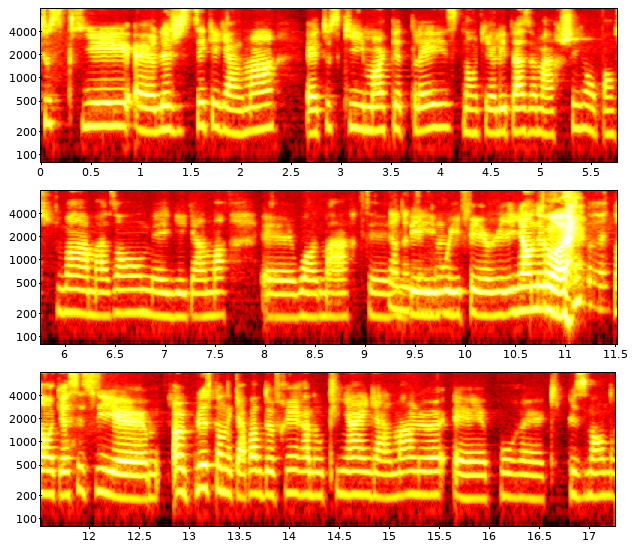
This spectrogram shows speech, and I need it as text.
Tout ce qui est logistique également, euh, tout ce qui est marketplace, donc euh, les places de marché, on pense souvent à Amazon, mais il y a également euh, Walmart, euh, Il y en a eBay. Wayfair, il y en a Ouais. beaucoup. Donc, euh, ça, c'est euh, un plus qu'on est capable d'offrir à nos clients également là, euh, pour euh, qu'ils puissent vendre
